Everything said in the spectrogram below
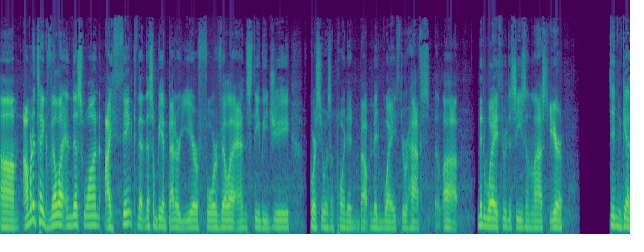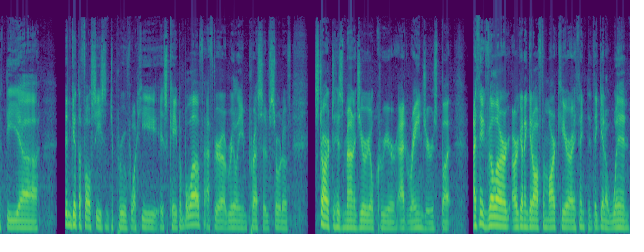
um, I'm going to take Villa in this one. I think that this will be a better year for Villa and Stevie G. Of course, he was appointed about midway through half, uh, midway through the season last year. Didn't get the uh, didn't get the full season to prove what he is capable of after a really impressive sort of start to his managerial career at Rangers. But I think Villa are, are going to get off the mark here. I think that they get a win.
